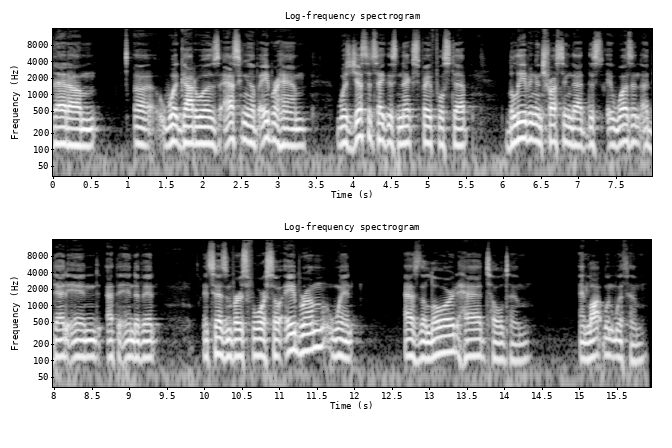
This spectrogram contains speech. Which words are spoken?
that um, uh, what God was asking of Abraham was just to take this next faithful step, believing and trusting that this it wasn't a dead end at the end of it. It says in verse 4 So Abram went as the Lord had told him, and Lot went with him.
